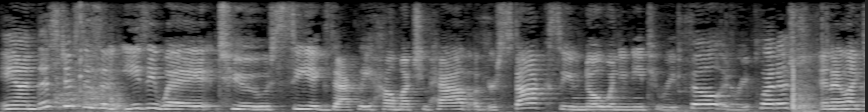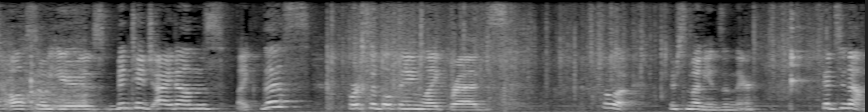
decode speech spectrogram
And this just is an easy way to see exactly how much you have of your stock so you know when you need to refill and replenish. And I like to also use vintage items like this for simple thing like breads. Oh look, there's some onions in there. Good to know.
